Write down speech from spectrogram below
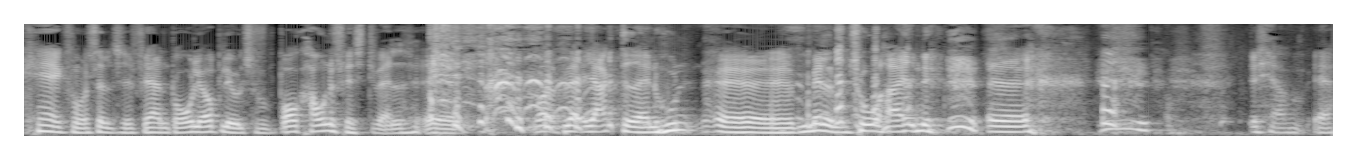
kan jeg ikke få mig selv til, for jeg har en dårlig oplevelse på Borg Havne Festival, øh, hvor jeg bliver jagtet af en hund øh, mellem to hegne. Øh, ja, ja.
